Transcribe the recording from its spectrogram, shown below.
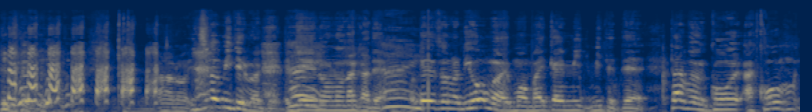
あの、一番見てるわけ。芸能の中で。はいで、そのリフォームはもう毎回見見てて、多分こう、あ、こう、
